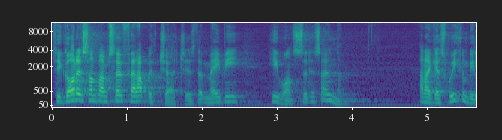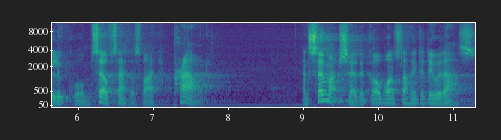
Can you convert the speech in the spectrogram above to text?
See, God is sometimes so fed up with churches that maybe he wants to disown them. And I guess we can be lukewarm, self satisfied, proud. And so much so that God wants nothing to do with us.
